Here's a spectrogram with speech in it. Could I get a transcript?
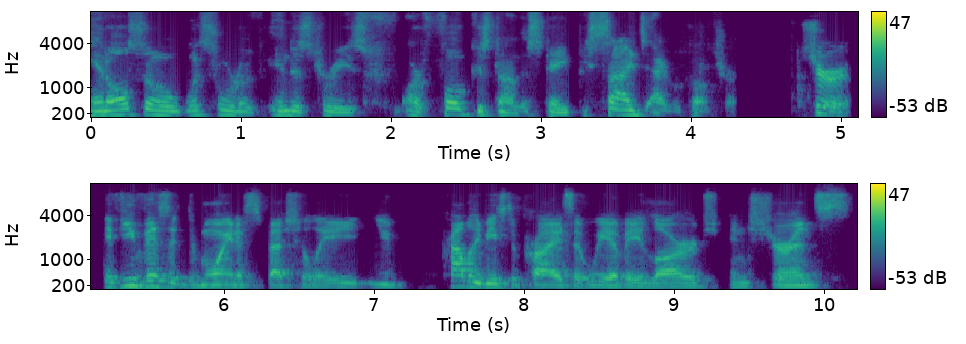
and also what sort of industries are focused on the state besides agriculture. Sure. If you visit Des Moines, especially, you'd probably be surprised that we have a large insurance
